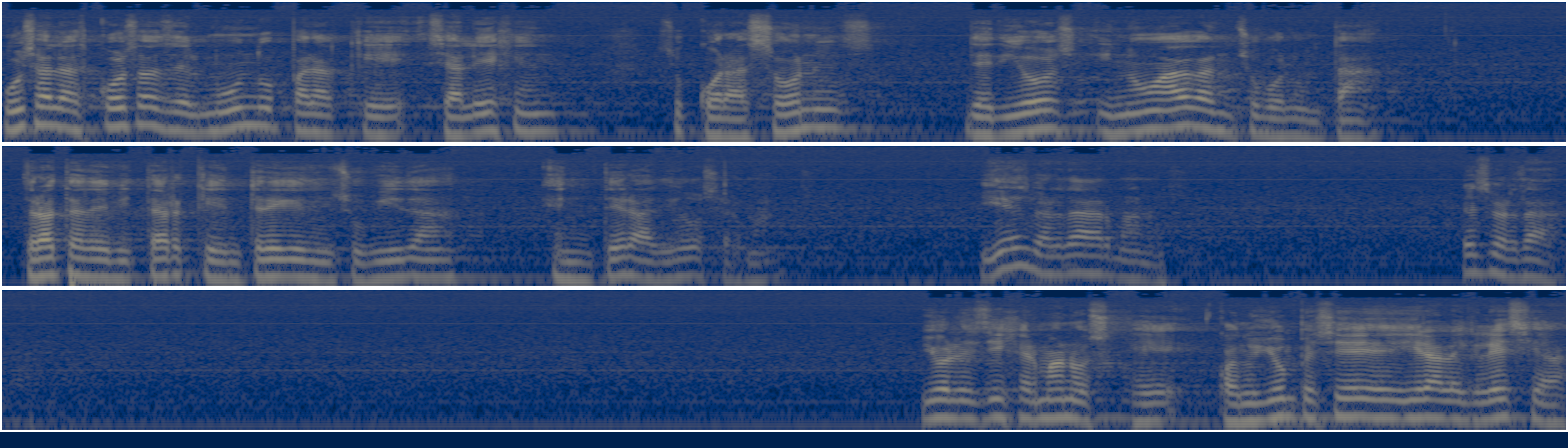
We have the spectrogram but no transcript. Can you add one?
Usa las cosas del mundo para que se alejen sus corazones de Dios y no hagan su voluntad. Trata de evitar que entreguen su vida entera a Dios, hermanos. Y es verdad, hermanos. Es verdad. Yo les dije, hermanos, que cuando yo empecé a ir a la iglesia,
